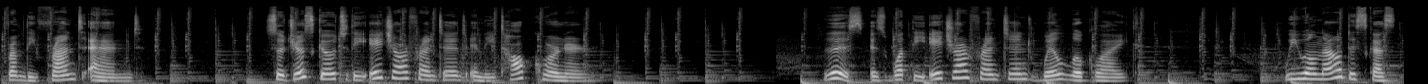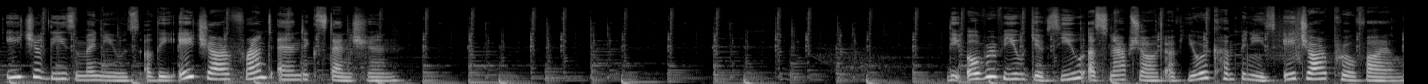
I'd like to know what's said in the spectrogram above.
from the front end. So just go to the HR front end in the top corner. This is what the HR front end will look like. We will now discuss each of these menus of the HR front-end extension. The overview gives you a snapshot of your company's HR profile.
